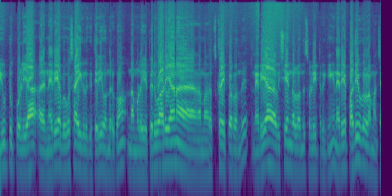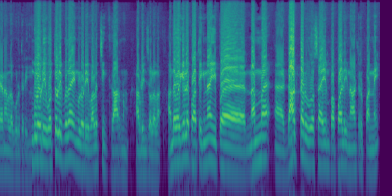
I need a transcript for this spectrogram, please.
யூடியூப் வழியாக நிறைய விவசாயிகளுக்கு தெரிய வந்திருக்கோம். நம்மளுடைய பெருவாரியான நம்ம சப்ஸ்கிரைபர் வந்து நிறைய விஷயங்கள் வந்து சொல்லிட்டு இருக்கீங்க. நிறைய பதிவுகள் நம்ம சேனலில் கொடுத்துருக்கீங்க. உங்களுடைய ஒத்துழைப்பு தான் எங்களுடைய வளர்ச்சிக்கு காரணம் அப்படின்னு சொல்லலாம். அந்த வகையில் பார்த்தீங்கன்னா இப்போ நம்ம டாக்டர் விவசாயம் பப்பாளி நாற்று பண்ணை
